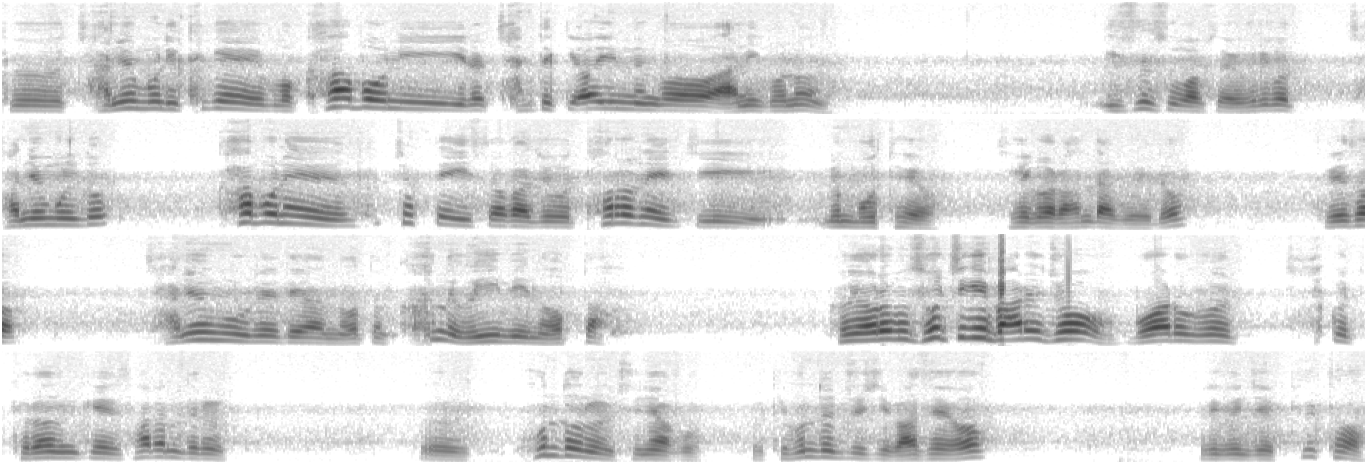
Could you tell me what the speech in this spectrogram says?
그 잔유물이 크게 뭐 카본이 잔뜩 껴 있는 거 아니고는 있을 수가 없어요. 그리고 잔유물도 카본에 흡착돼 있어 가지고 털어내지는 못해요. 제거를 한다고 해도. 그래서 잔유물에 대한 어떤 큰 의미는 없다. 그 여러분 솔직히 말해줘. 뭐하러 그 자꾸 그런 게 사람들을 그 혼돈을 주냐고. 그렇게 혼돈 주지 마세요. 그리고 이제 필터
